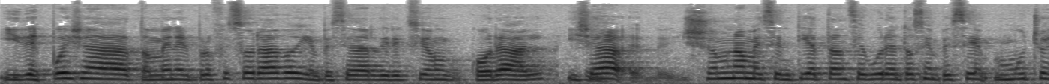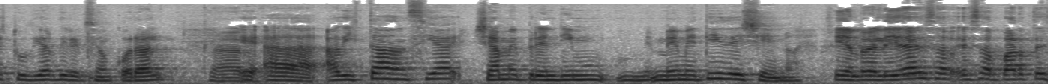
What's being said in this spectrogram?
Y después ya tomé en el profesorado y empecé a dar dirección coral. Y ya yo no me sentía tan segura, entonces empecé mucho a estudiar dirección coral eh, a, distancia, ya me prendí, me metí de lleno. Sí, en realidad esa, esa parte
